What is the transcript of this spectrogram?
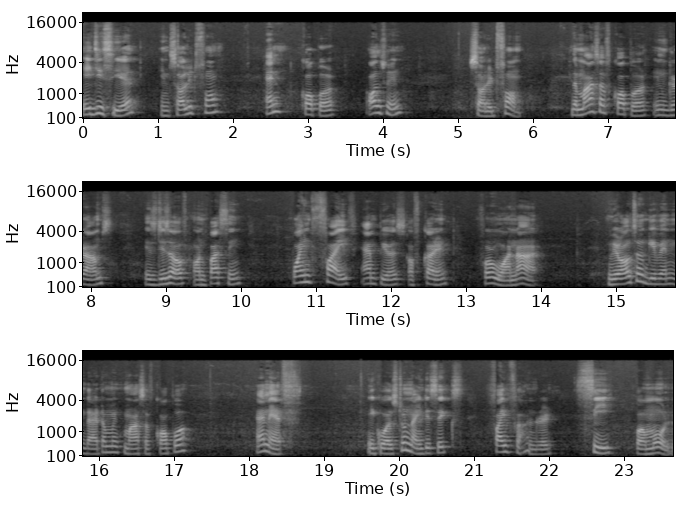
AgCl in solid form and copper also in solid form. The mass of copper in grams is dissolved on passing 0.5 amperes of current for 1 hour. We are also given the atomic mass of copper and F equals to 96500 C per mole.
